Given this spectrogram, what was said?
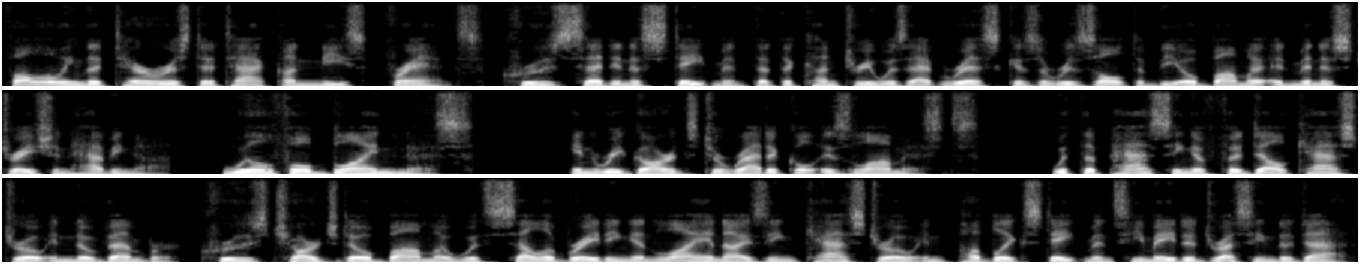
Following the terrorist attack on Nice, France, Cruz said in a statement that the country was at risk as a result of the Obama administration having a «willful blindness» in regards to radical Islamists. With the passing of Fidel Castro in November, Cruz charged Obama with celebrating and lionizing Castro in public statements he made addressing the death.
